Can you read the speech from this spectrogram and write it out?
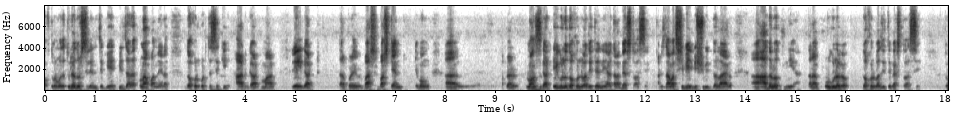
বক্তব্যের মধ্যে তুলে ধরছিলেন যে বিএনপির যারা পোলাপান, এরা দখল করতেছে কি? হাট ঘাট মাঠ, রেলঘাট, তারপরে বাস বাস স্ট্যান্ড এবং আপনার লঞ্চ গার্ড এগুলো দখলবাদিতে নিয়ে তারা ব্যস্ত আছে। আর জামাত শিবির, বিশ্ববিদ্যালয়ের আদালত নিয়ে তারা ওগুলো দখলবাজিতে ব্যস্ত আছে। তো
